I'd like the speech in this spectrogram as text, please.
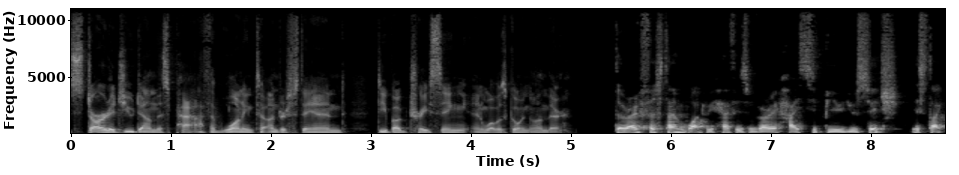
started you down this path of wanting to understand debug tracing and what was going on there? The very first time what we have is very high CPU usage. It's like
